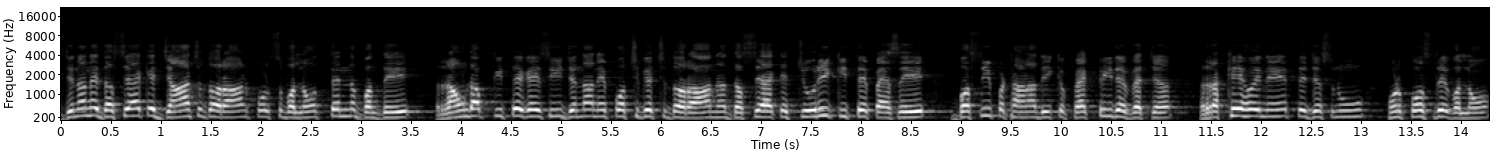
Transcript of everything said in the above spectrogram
ਜਿਨ੍ਹਾਂ ਨੇ ਦੱਸਿਆ ਕਿ ਜਾਂਚ ਦੌਰਾਨ ਪੁਲਿਸ ਵੱਲੋਂ ਤਿੰਨ ਬੰਦੇ ਰਾਉਂਡ ਅਪ ਕੀਤੇ ਗਏ ਸੀ, ਜਿਨ੍ਹਾਂ ਨੇ ਪੁੱਛਗਿੱਛ ਦੌਰਾਨ ਦੱਸਿਆ ਕਿ ਚੋਰੀ ਕੀਤੇ ਪੈਸੇ ਬੱਸੀ ਪਠਾਣਾ ਦੀ ਇੱਕ ਫੈਕਟਰੀ ਦੇ ਵਿੱਚ ਰੱਖੇ ਹੋਏ ਨੇ ਤੇ ਜਿਸ ਨੂੰ ਹੁਣ ਪੁਲਿਸ ਦੇ ਵੱਲੋਂ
